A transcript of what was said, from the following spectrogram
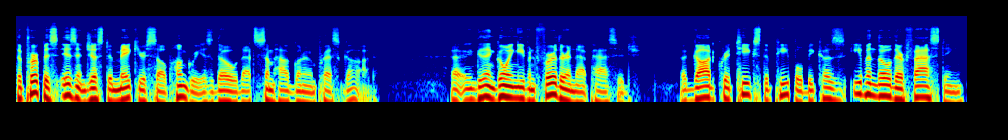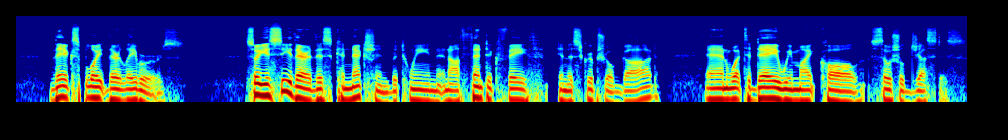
The purpose isn't just to make yourself hungry as though that's somehow going to impress God. Uh, then, going even further in that passage, uh, God critiques the people because even though they're fasting, they exploit their laborers. So you see there this connection between an authentic faith in the scriptural God and what today we might call social justice.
